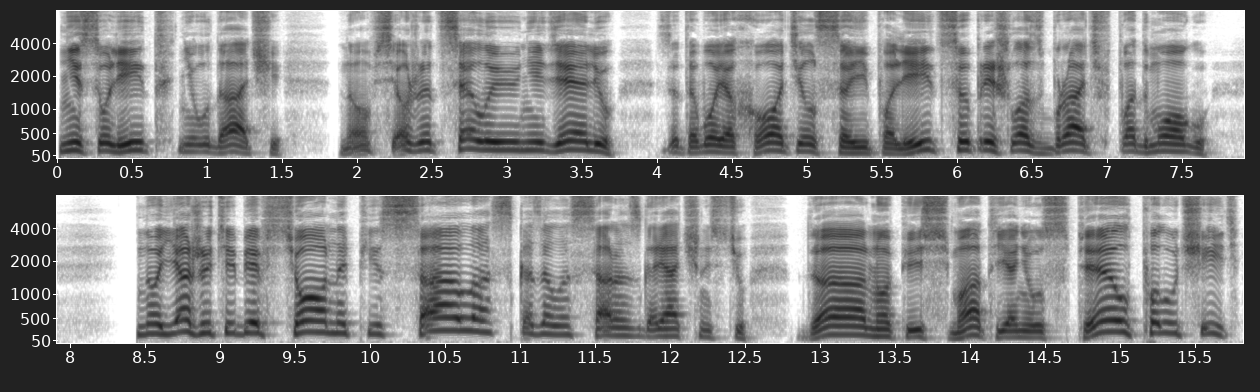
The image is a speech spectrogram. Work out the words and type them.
не сулит неудачи, но все же целую неделю за тобой охотился, и полицию пришлось брать в подмогу. «Но я же тебе все написала», — сказала Сара с горячностью. «Да, но письма я не успел получить.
